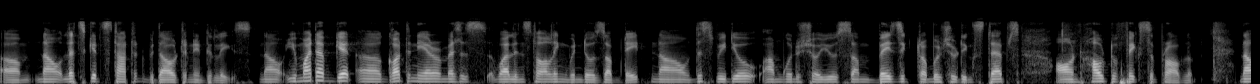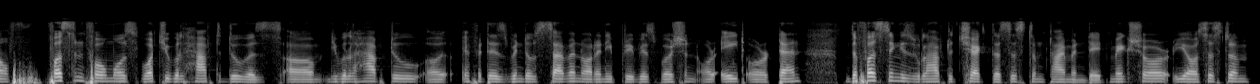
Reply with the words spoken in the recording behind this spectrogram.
Um, now let's get started without any delays. Now you might have get uh, got an error message while installing Windows Update. Now this video I'm going to show you some basic troubleshooting steps on how to fix the problem. Now first and foremost what you will have to do is um, you will have to uh, if it is Windows 7 or any previous version or 8 or 10 the first thing is you'll have to check the system time and date. Make sure your system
